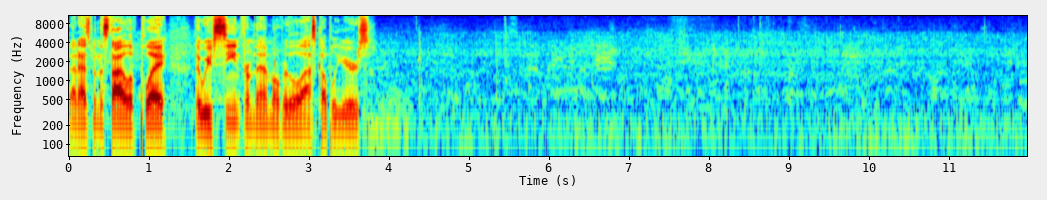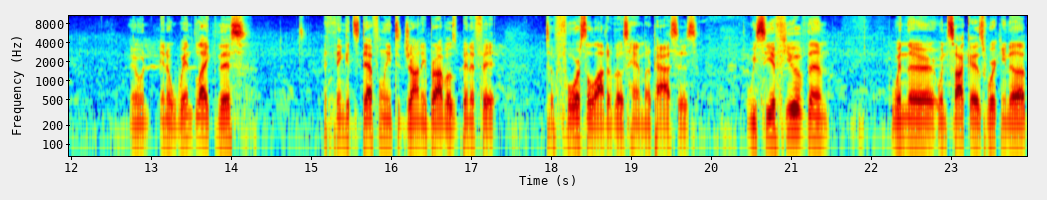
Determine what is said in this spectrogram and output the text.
That has been the style of play that we've seen from them over the last couple years. In- in a wind like this, I think it's definitely to Johnny Bravo's benefit to force a lot of those handler passes. We see a few of them when they're when Sockeye is working it up,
